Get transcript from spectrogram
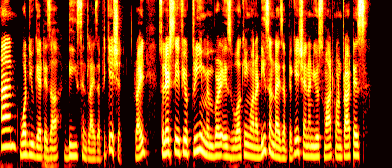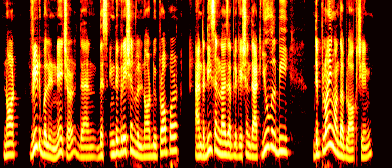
and what you get is a decentralized application, right? So let's say if your team member is working on a decentralized application and your smart contract is not readable in nature, then this integration will not be proper and the decentralized application that you will be deploying on the blockchain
